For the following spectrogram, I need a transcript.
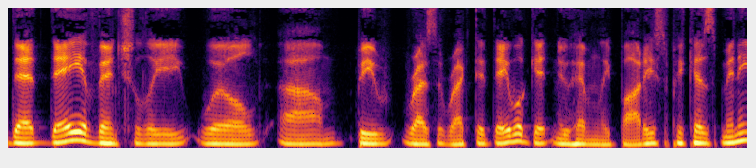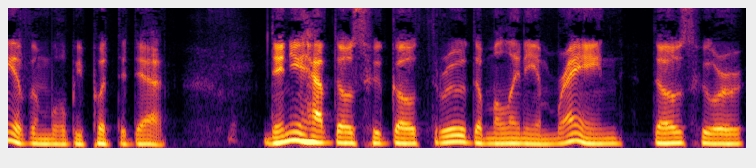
that they eventually will um, be resurrected. They will get new heavenly bodies because many of them will be put to death. Then you have those who go through the millennium reign, those who are,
